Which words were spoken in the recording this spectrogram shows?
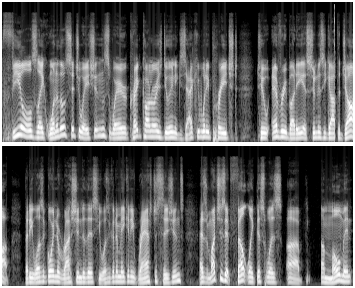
feels like one of those situations where Craig Conroy is doing exactly what he preached to everybody as soon as he got the job. That he wasn't going to rush into this. He wasn't going to make any rash decisions. As much as it felt like this was uh, a moment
